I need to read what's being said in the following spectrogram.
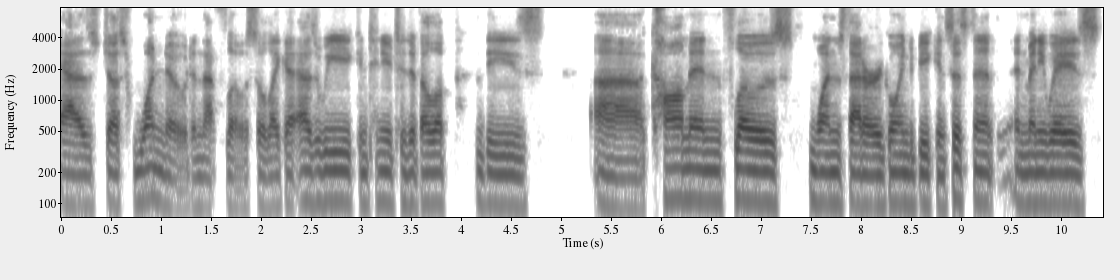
as just one node in that flow. So like as we continue to develop these uh, common flows, ones that are going to be consistent in many ways.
